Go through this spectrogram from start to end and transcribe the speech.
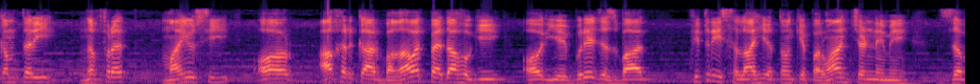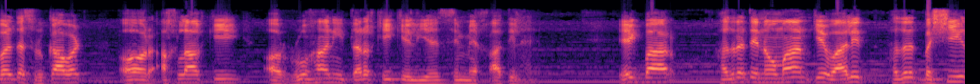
کمتری، نفرت، مایوسی اور آخر کار بغاوت پیدا ہوگی اور یہ برے جذبات فطری صلاحیتوں کے پروان چڑھنے میں زبردست رکاوٹ اور اخلاقی اور روحانی ترقی کے لیے ذمہ قاتل ہیں۔ ایک بار حضرت نعمان کے والد حضرت بشیر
